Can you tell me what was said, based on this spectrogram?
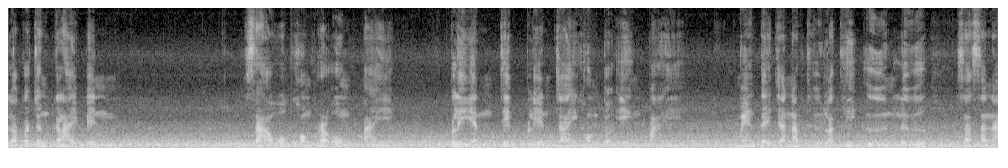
แล้วก็จนกลายเป็นสาวกของพระองค์ไป เปลี่ยนจิตเปลี่ยนใจของตัวเองไป แม้แต่จะนับถือลัทธิอื่น หรือศาสนา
